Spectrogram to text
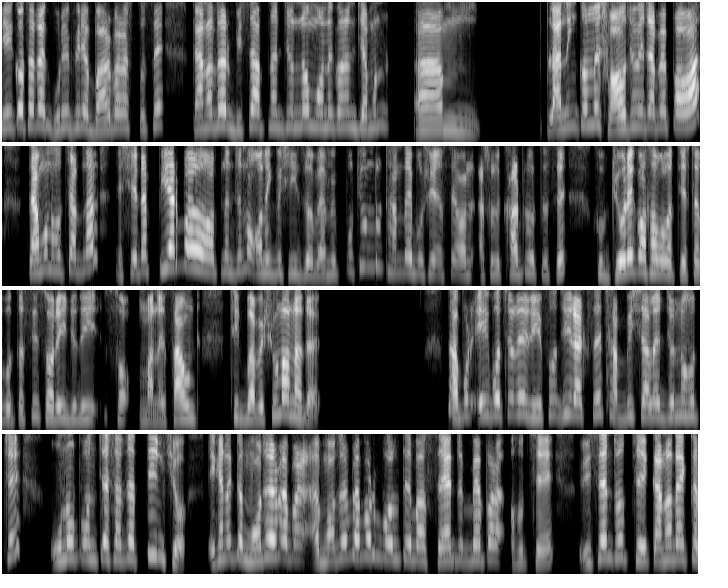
যে কথাটা ঘুরে ফিরে বারবার আসতেছে, কানাডার ভিসা আপনার জন্য মনে করেন যেমন প্ল্যানিং করলে সহজ হয়ে যাবে পাওয়া। তেমন হচ্ছে আপনার, সেটা পিয়ার পাওয়া আপনার জন্য অনেক বেশি ইজি হবে। আমি প্রচণ্ড ঠান্ডায় বসে আছে আসলে খারাপ লাগতেছে। খুব জোরে কথা বলার চেষ্টা করতেছি। সরি যদি মানে সাউন্ড ঠিকভাবে শোনা না যায়। তারপর এই বছরে রিফিউজি রাখছে ছাব্বিশ সালের জন্য হচ্ছে উনপঞ্চাশ হাজার তিনশো। এখানে একটা মজার ব্যাপার মজার ব্যাপার বলতে বা স্যাড ব্যাপার হচ্ছে রিসেন্ট হচ্ছে কানাডা একটা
